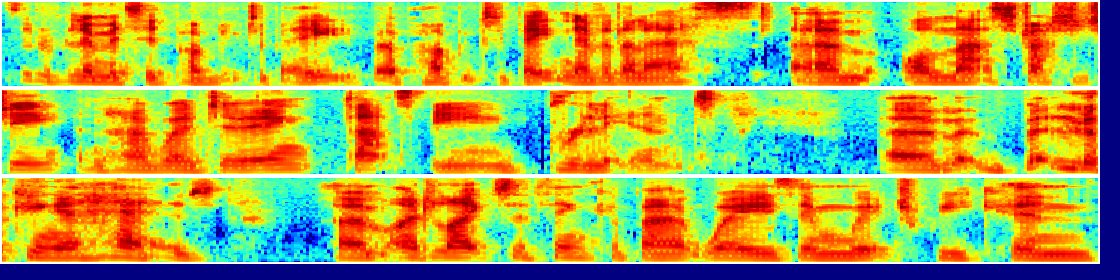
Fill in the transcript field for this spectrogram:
sort of limited public debate, but a public debate nevertheless, um, on that strategy and how we're doing. That's been brilliant. Um, but looking ahead, um, I'd like to think about ways in which we can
